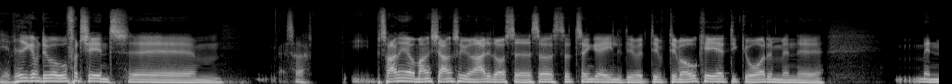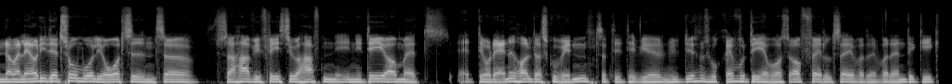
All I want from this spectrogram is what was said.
jeg ved ikke, om det var ufortjent. Øh, altså, i betragtning af, hvor mange chancer United også havde, så, så tænker jeg egentlig, det var, det, det var okay, at de gjorde det, men, øh, men når man laver de der to mål i overtiden, så, så har vi flest jo haft en, en idé om, at, at det var det andet hold, der skulle vinde. Så det, det, vi ligesom skulle revurdere vores opfattelse af, hvordan, hvordan det gik.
